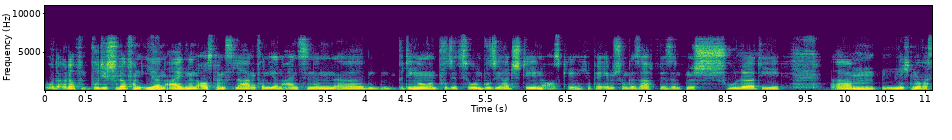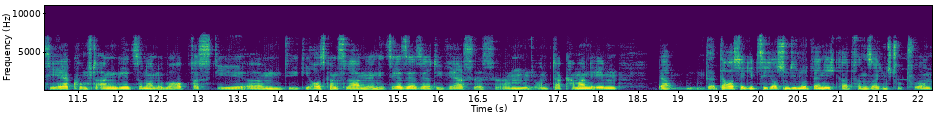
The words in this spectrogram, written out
oder, oder wo die Schüler von ihren eigenen Ausgangslagen, von ihren einzelnen äh, Bedingungen und Positionen, wo sie halt stehen, ausgehen. Ich habe ja eben schon gesagt, wir sind eine Schule, die ähm, nicht nur was die Herkunft angeht, sondern überhaupt was die, ähm, die, die Ausgangslagen angeht, sehr, sehr, sehr divers ist. Ähm, und da kann man eben ja, daraus ergibt sich auch schon die Notwendigkeit von solchen Strukturen.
